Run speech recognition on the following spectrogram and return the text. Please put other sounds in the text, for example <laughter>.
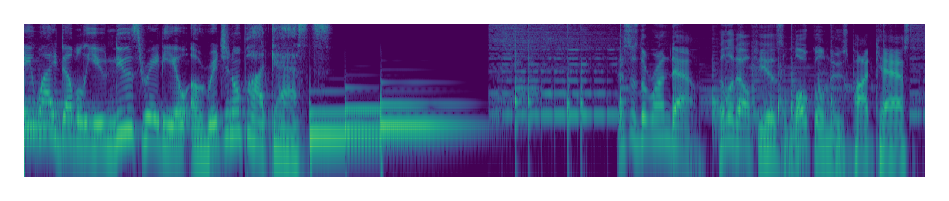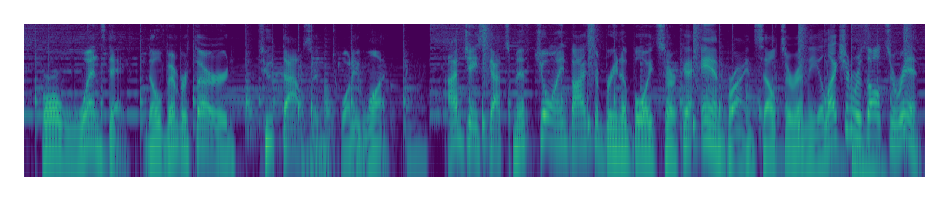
KYW News Radio original podcasts. This is The Rundown, Philadelphia's local news podcast for Wednesday, November 3rd, 2021. I'm Jay Scott Smith, joined by Sabrina Boyd Surka and Brian Seltzer, and the election results are in.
